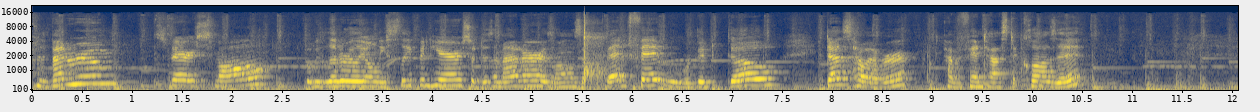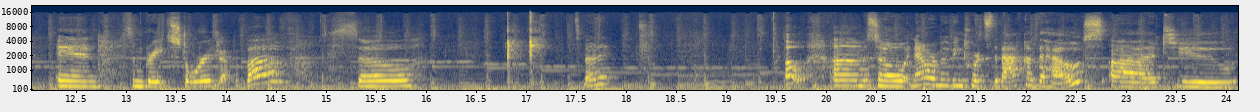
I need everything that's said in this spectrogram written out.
to the bedroom. It's very small, but we literally only sleep in here, so it doesn't matter. As long as our bed fit, we were good to go. It does, however, have a fantastic closet and some great storage up above. So about it. Oh, um, so now we're moving towards the back of the house uh, to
